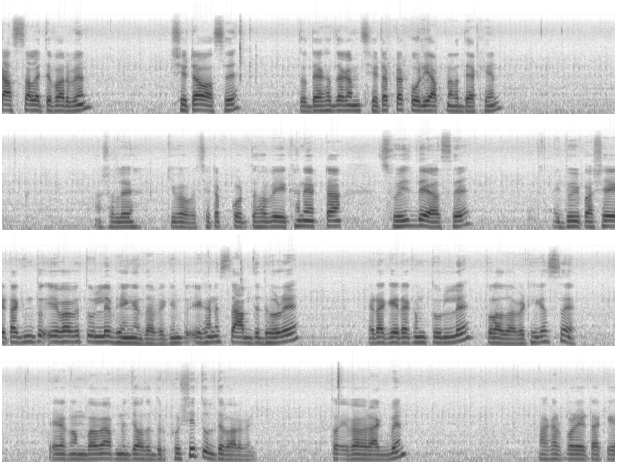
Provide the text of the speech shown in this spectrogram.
কাজ চালাতে পারবেন। সেটাও আছে। তো দেখা যাক আমি সেট আপটা করি, আপনারা দেখেন। আসলে কীভাবে সেট করতে হবে। এখানে একটা সুইচ দেওয়া আছে। এই দুই পাশে এটা কিন্তু এভাবে তুললে ভেঙে যাবে, কিন্তু এখানে চাপ দিয়ে ধরে এটাকে এরকম তুললে তোলা যাবে, ঠিক আছে? এরকমভাবে আপনি যতদূর খুশি তুলতে পারবেন। তো এভাবে রাখবেন, রাখার পরে এটাকে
